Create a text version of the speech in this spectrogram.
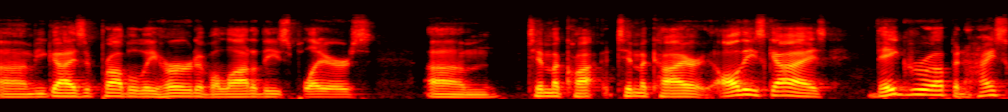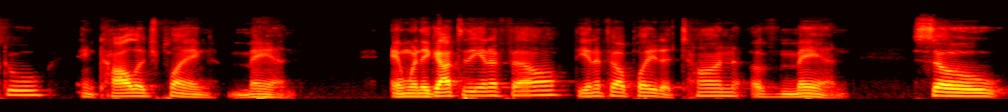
Um, you guys have probably heard of a lot of these players. Um, Tim McC- Tim McKyer, all these guys. They grew up in high school and college playing man. And when they got to the NFL, the NFL played a ton of man. So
